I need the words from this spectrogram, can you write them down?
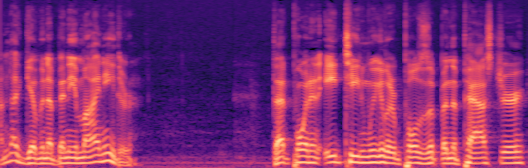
I'm not giving up any of mine either. At that point, an 18 wheeler pulls up in the pasture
